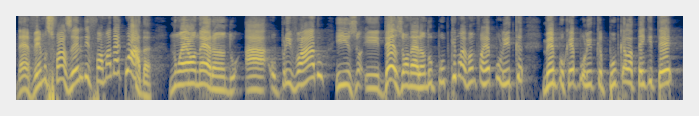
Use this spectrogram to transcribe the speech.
Devemos fazê-lo de forma adequada. Não é onerando a, o privado e, e desonerando o público que nós vamos fazer política, mesmo porque política pública ela tem que ter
